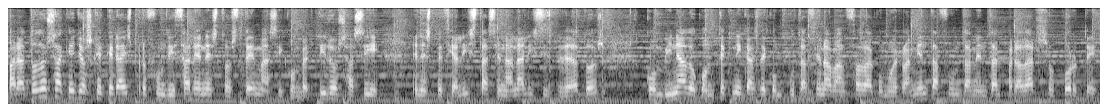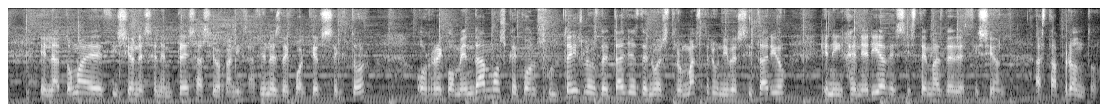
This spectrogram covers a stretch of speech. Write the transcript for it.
Para todos aquellos que queráis profundizar en estos temas y convertiros así en especialistas en análisis de datos, combinado con técnicas de computación avanzada como herramienta fundamental para dar soporte en la toma de decisiones en empresas y organizaciones de cualquier sector, os recomendamos que consultéis los detalles de nuestro máster universitario en Ingeniería de Sistemas de Decisión. ¡Hasta pronto!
